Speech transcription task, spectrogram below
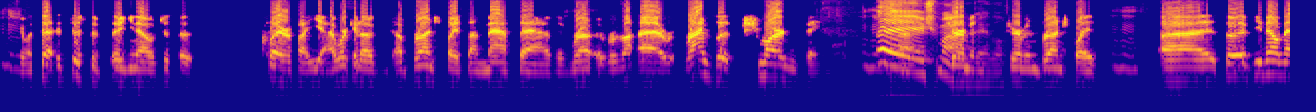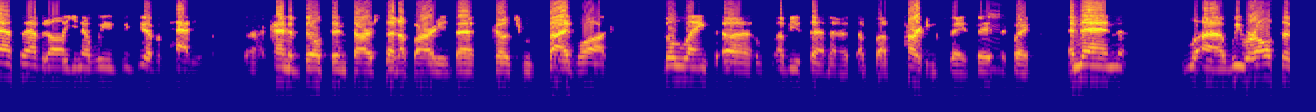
with. It's just a, you know just to clarify. Yeah, I work at a, a brunch place on Mass Ave. It, ru- uh, rhymes with Schmardenfeld. Hey, schmuck German table. German brunch place. Uh, so if you know Mass Ave at all, you know we, we do have a patio uh, kind of built into our setup already that goes from sidewalk the length uh, of you said a, a, a parking space basically, and then uh, we were also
